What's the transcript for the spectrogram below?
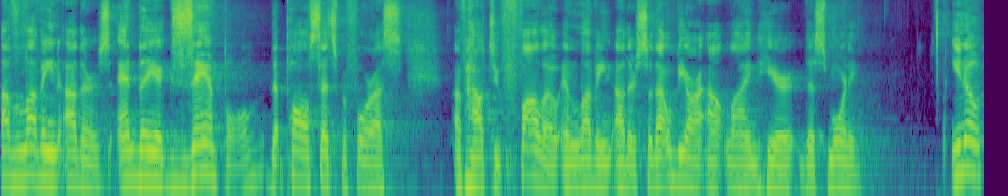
of loving others and the example that Paul sets before us of how to follow in loving others. So that will be our outline here this morning. You know,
